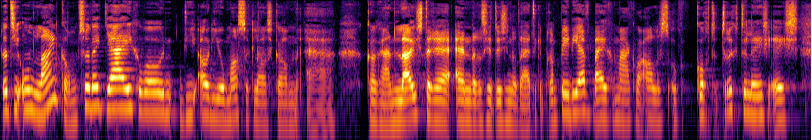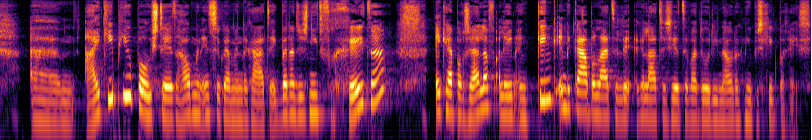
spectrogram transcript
dat die online komt. Zodat jij gewoon die audio masterclass kan, uh, kan gaan luisteren. En er zit dus inderdaad, ik heb er een pdf bij gemaakt waar alles ook kort terug te lezen is. Um, I keep you posted. Hou mijn Instagram in de gaten. Ik ben het dus niet vergeten. Ik heb er zelf alleen een kink in de kabel laten, laten zitten, waardoor die nou nog niet beschikbaar is.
